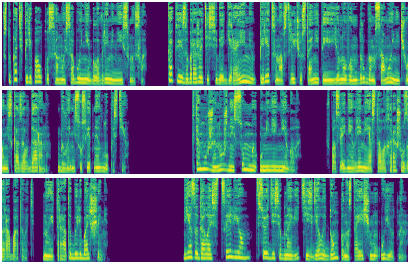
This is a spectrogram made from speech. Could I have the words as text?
Вступать в перепалку с самой собой не было времени и смысла. Как и изображать из себя героиню, переться навстречу с Танитой и ее новым другом самой, ничего не сказав Дарану, было несусветной глупостью. К тому же нужной суммы у меня не было. В последнее время я стала хорошо зарабатывать, но и траты были большими. Я задалась целью все здесь обновить и сделать дом по-настоящему уютным.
